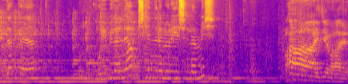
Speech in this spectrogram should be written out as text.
Bir dakika ya. Koyu Bilal ne yapmış kendine böyle yeşillenmiş? Vay Cevahir.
